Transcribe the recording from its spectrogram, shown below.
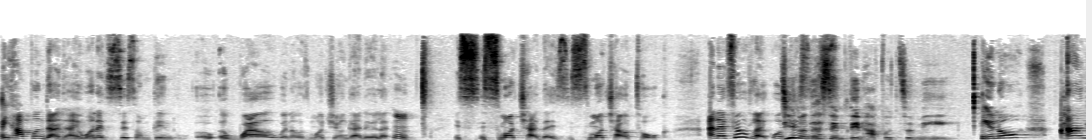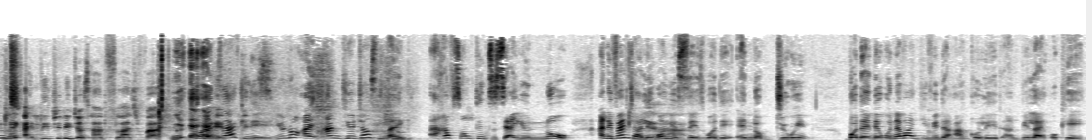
It happened that I mm. wanted to say something a, a, while when I was much younger, and they were like, mm, it's, it's small child, it's, it's small child talk. And I felt like, oh, do you know that same thing happened to me? You know and I, like i literally just had flashbacks yeah, ahead, exactly please. you know I, and you're just like i have something to say and you know and eventually yeah. what you say is what they end up doing but then they will never give mm. you the mm. accolade and be like okay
